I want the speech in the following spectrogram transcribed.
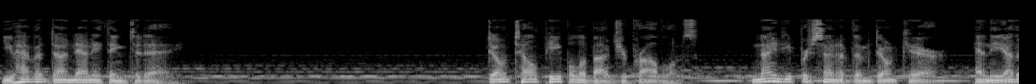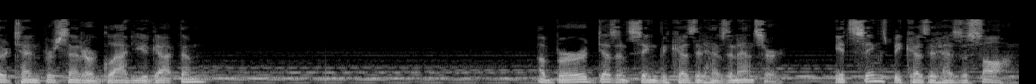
you haven't done anything today. Don't tell people about your problems. 90% of them don't care, and the other 10% are glad you got them. A bird doesn't sing because it has an answer. It sings because it has a song.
